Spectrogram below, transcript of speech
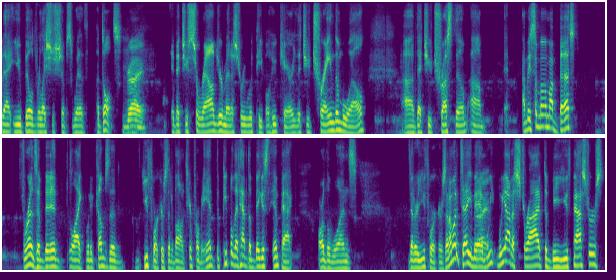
that you build relationships with adults. Right. And that you surround your ministry with people who care that you train them well uh, that you trust them. Um, I mean, some of my best friends have been like when it comes to youth workers that have volunteered for me, and the people that have the biggest impact are the ones that are youth workers. And I'm going to tell you, man, right. we we ought to strive to be youth pastors.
